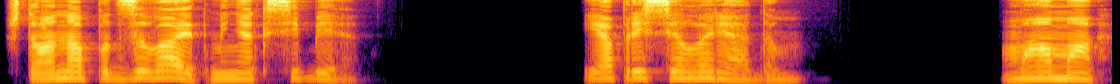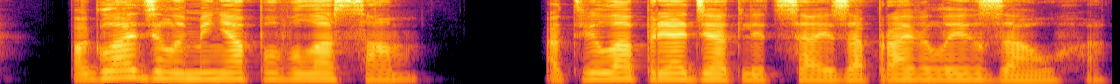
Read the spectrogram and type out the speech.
что она подзывает меня к себе. Я присела рядом. Мама погладила меня по волосам, отвела пряди от лица и заправила их за ухо.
